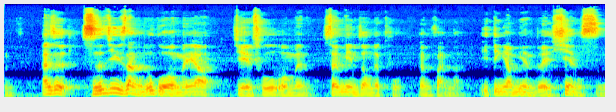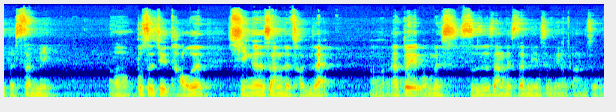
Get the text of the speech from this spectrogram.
嗯，但是实际上，如果我们要解除我们生命中的苦跟烦恼，一定要面对现实的生命，哦，不是去讨论形而上的存在。哦，那对我们实质上的生命是没有帮助的。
